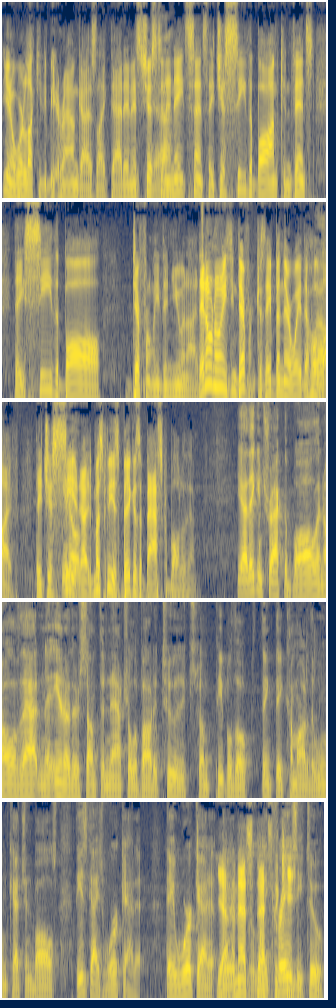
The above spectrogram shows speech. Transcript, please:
you know, we're lucky to be around guys like that. And it's just an innate sense. They just see the ball. I'm convinced they see the ball differently than you and I. They don't know anything different because they've been their way their whole Well, life. They just you see know- it. It must be as big as a basketball to them. Yeah, they can track the ball and all of that, and you know there's something natural about it too. Some people though think they come out of the womb catching balls. These guys work at it. They work at it. Yeah, and that's- like that's the crazy too.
